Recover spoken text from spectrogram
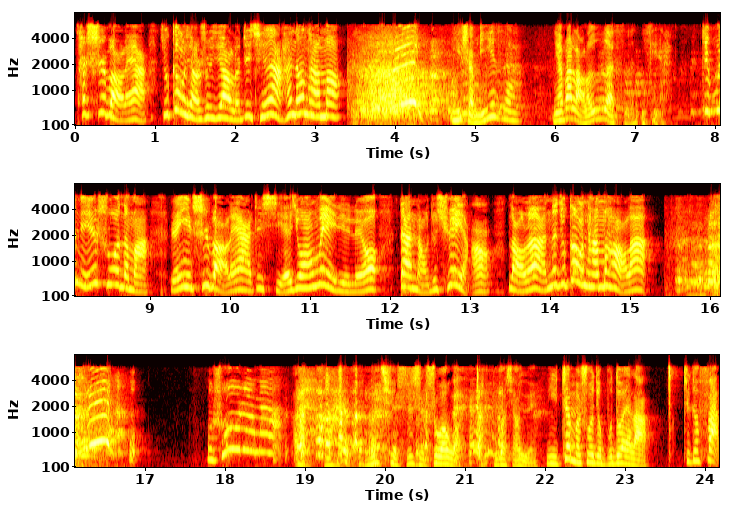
她吃饱了呀就更想睡觉了，这琴啊还能弹吗？你什么意思啊？你要把姥姥饿死你？这不您说的吗？人一吃饱了呀，这血就往胃里流，大脑就缺氧，姥姥啊那就更弹不好了。我我说过这个吗？您确实是说过，不过小雨，你这么说就不对了。这个饭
